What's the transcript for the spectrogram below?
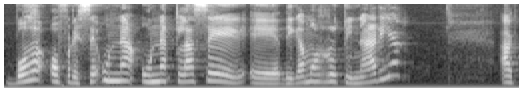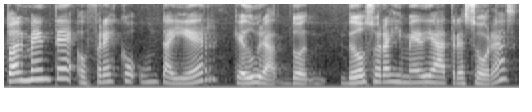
¿vos ofreces una, una clase, eh, digamos, rutinaria? Actualmente ofrezco un taller que dura de dos horas y media a tres horas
